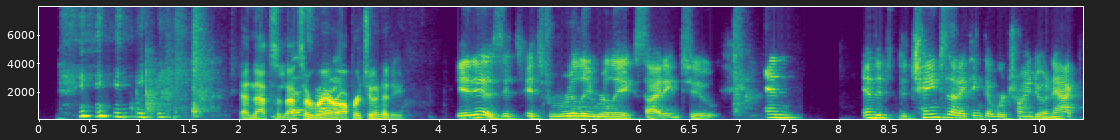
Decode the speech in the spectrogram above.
and that's that's, that's a rare right. opportunity it is. It's it's really really exciting too, and and the the change that I think that we're trying to enact.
